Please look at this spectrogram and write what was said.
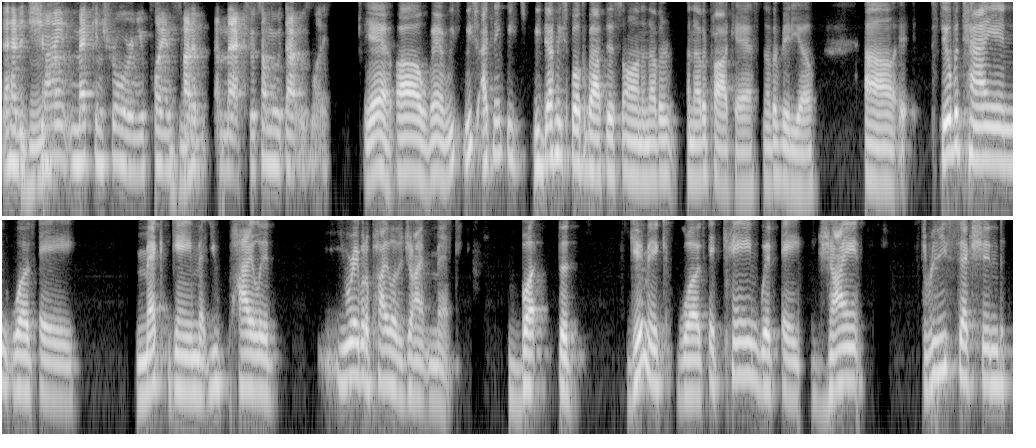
that had a mm-hmm. giant mech controller and you play inside mm-hmm. of a mech. So tell me what that was like. Yeah. Oh man, we we I think we we definitely spoke about this on another another podcast, another video. Uh, Steel Battalion was a mech game that you pilot. You were able to pilot a giant mech, but the gimmick was it came with a giant three sectioned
